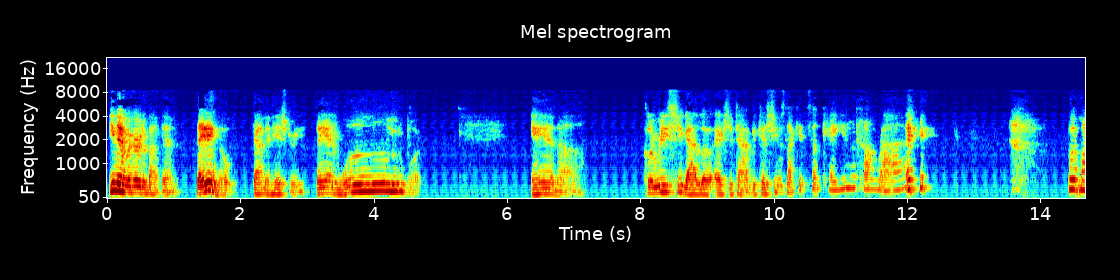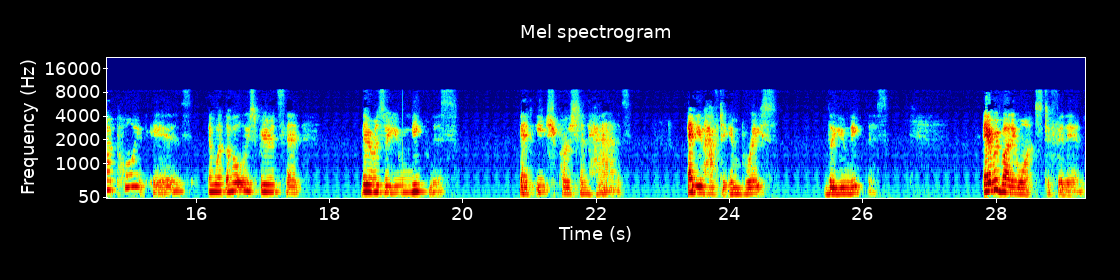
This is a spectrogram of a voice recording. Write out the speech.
you never heard about them. They didn't go down in history. They had one little part. And uh, Clarice, she got a little extra time because she was like, it's okay, you look all right. but my point is, and what the Holy Spirit said, there is a uniqueness that each person has. And you have to embrace the uniqueness. Everybody wants to fit in.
